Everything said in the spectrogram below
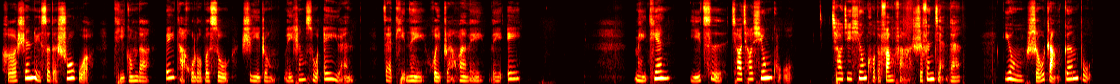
和深绿色的蔬果提供的贝塔胡萝卜素是一种维生素 A 源，在体内会转换为维 A。每天。一次敲敲胸骨，敲击胸口的方法十分简单，用手掌根部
